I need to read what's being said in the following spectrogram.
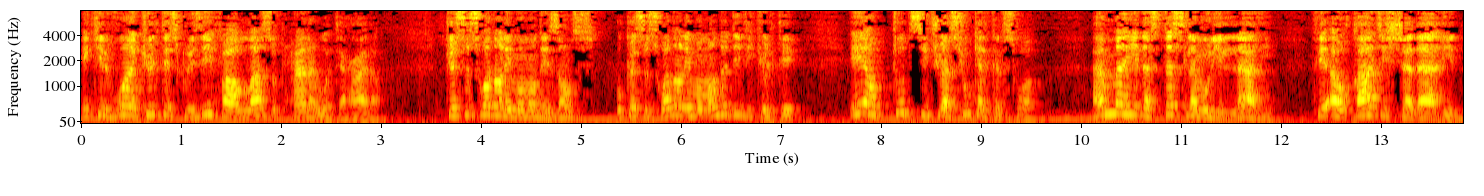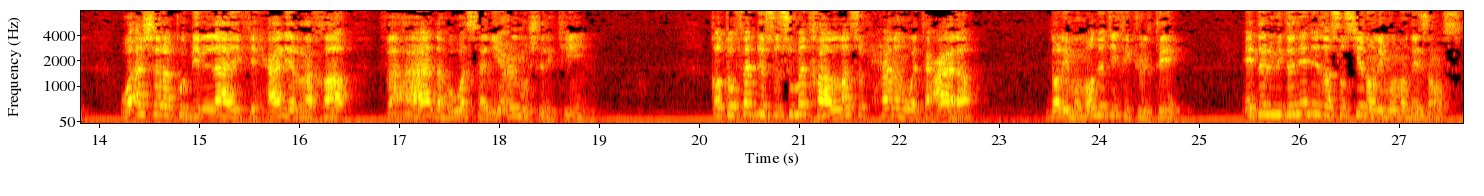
et qu'ils voient un culte exclusif à Allah subhanahu wa ta'ala, que ce soit dans les moments d'aisance ou que ce soit dans les moments de difficulté, et en toute situation quelle qu'elle soit. أما إذا استسلموا لله في أوقات الشدائد وأشركوا بالله في حال الرخاء فهذا هو سنيع المشركين Quant au fait de se soumettre à Allah subhanahu wa ta'ala dans les moments de difficulté et de lui donner des associés dans les moments d'aisance,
